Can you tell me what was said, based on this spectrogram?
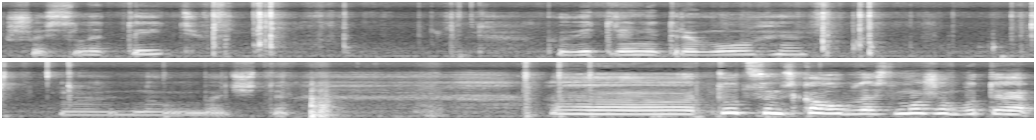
Щось летить. Повітряні тривоги. А, Ну, бачите. Е, Тут Сумська область може бути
